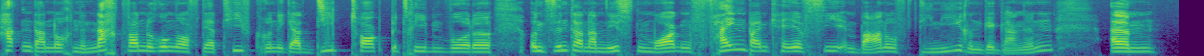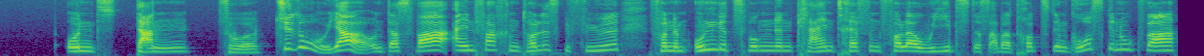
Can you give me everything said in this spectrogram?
hatten dann noch eine Nachtwanderung, auf der tiefgründiger Deep Talk betrieben wurde und sind dann am nächsten Morgen fein beim KFC im Bahnhof dinieren gegangen. Ähm, und dann zur Chizuru. Ja, und das war einfach ein tolles Gefühl von einem ungezwungenen kleinen Treffen voller Weeps, das aber trotzdem groß genug war,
